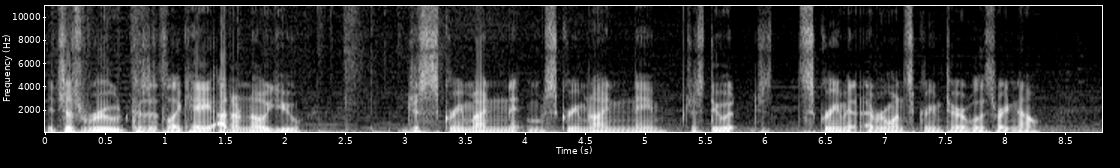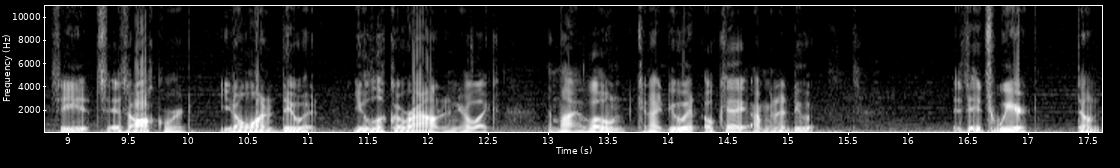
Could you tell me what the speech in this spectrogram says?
it's just rude because it's like, hey, I don't know you. Just scream my scream my name. Just do it. Just scream it. Everyone scream Terribilis right now. See, it's it's awkward. You don't want to do it. You look around and you're like, am I alone? Can I do it? Okay, I'm gonna do it. it it's weird. Don't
